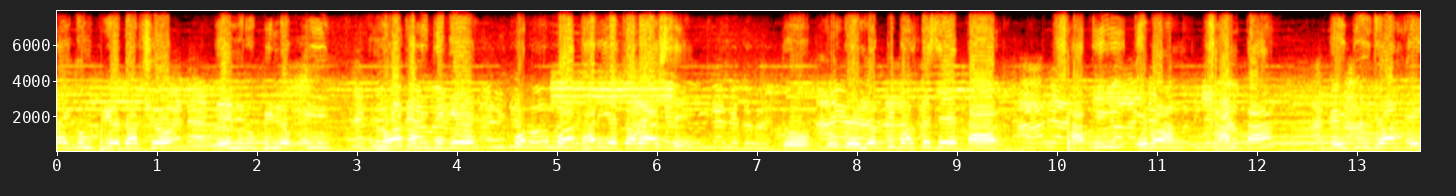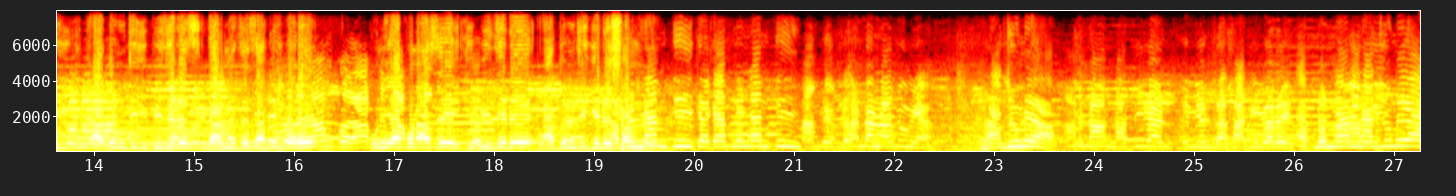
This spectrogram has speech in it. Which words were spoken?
আলাইকুম প্রিয় দর্শক। এই মুরব্বী লোকটি নোয়াখালী থেকে পথ হারিয়ে চলে আসছে। তো ওই লোকটি বলতেছে তার সাথী এবং শান্তা এই দুইজন এই আদমজি ইপিজেডে গার্মেন্টসে চাকরি করে। উনি এখন আছে ইপিজেডে আদমজি গেটের আপনার সামনে। নাম কি? কাকা আপনার নাম কি? নাজু মিয়া আপনার? নাম নাজু মিয়া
